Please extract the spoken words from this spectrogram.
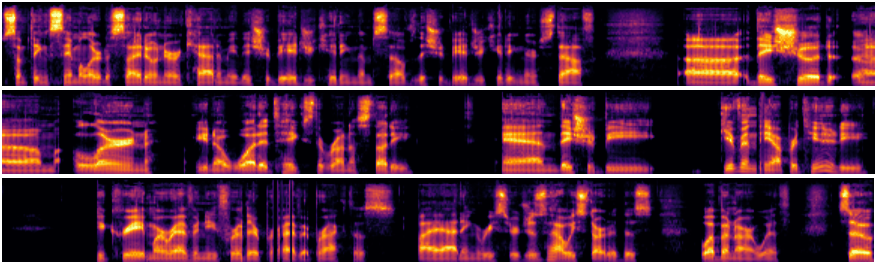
something similar to Site Owner Academy. They should be educating themselves. They should be educating their staff. Uh, they should um, learn, you know, what it takes to run a study, and they should be given the opportunity to create more revenue for their private practice by adding research. This is how we started this webinar with. So,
